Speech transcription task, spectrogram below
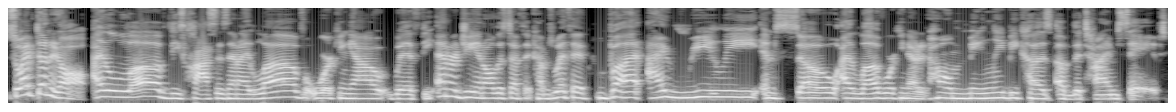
So I've done it all. I love these classes and I love working out with the energy and all the stuff that comes with it. But I really am so, I love working out at home mainly because of the time saved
